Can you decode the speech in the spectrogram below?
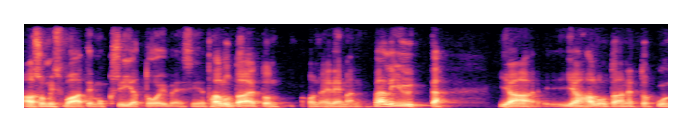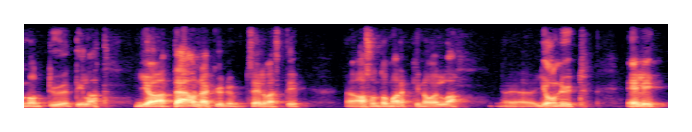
asumisvaatimuksiin ja toiveisiin. Että halutaan, että on, on enemmän väljyyttä ja, ja halutaan, että on kunnon työtilat. Ja tämä on näkynyt selvästi asuntomarkkinoilla jo nyt. Eli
